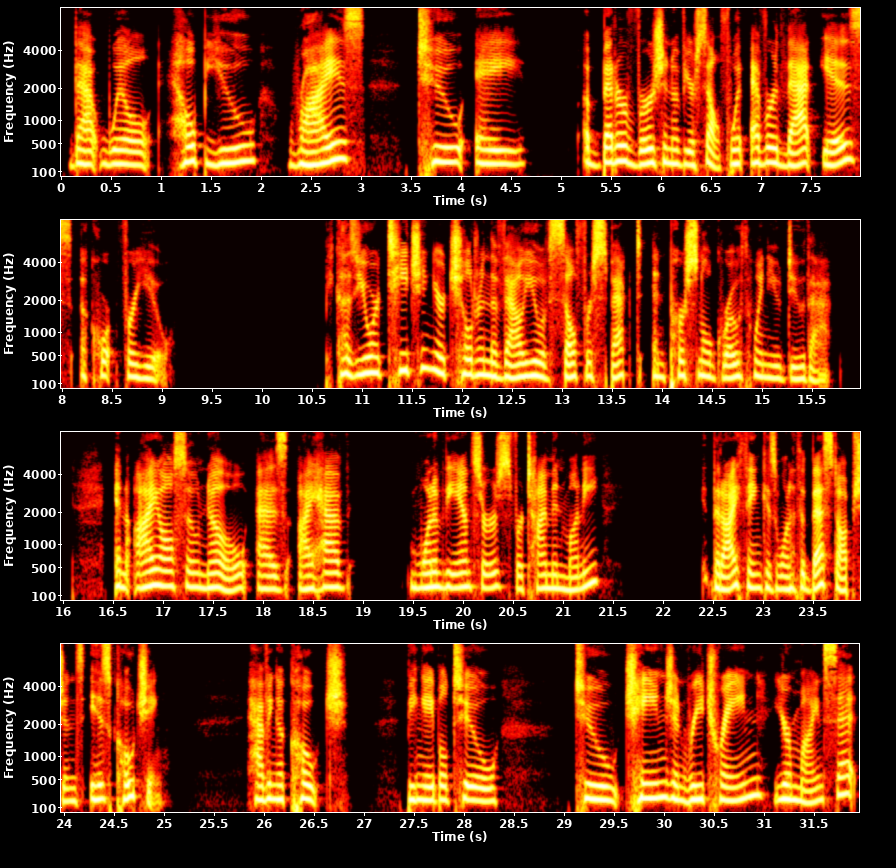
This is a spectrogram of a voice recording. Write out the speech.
that will help you rise to a a better version of yourself, whatever that is for you. Because you are teaching your children the value of self respect and personal growth when you do that. And I also know, as I have one of the answers for time and money that I think is one of the best options is coaching. Having a coach, being able to to change and retrain your mindset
